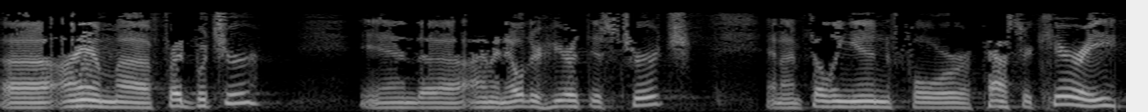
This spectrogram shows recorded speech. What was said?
Uh, I am uh, Fred Butcher, and uh, I'm an elder here at this church, and I'm filling in for Pastor Kerry,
